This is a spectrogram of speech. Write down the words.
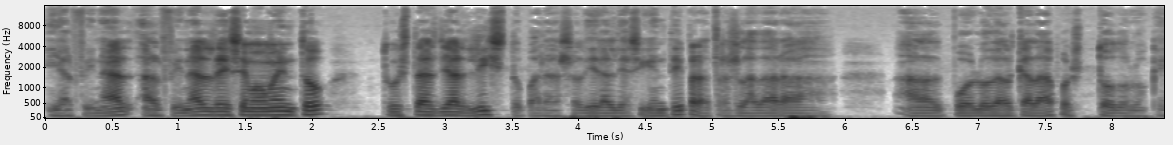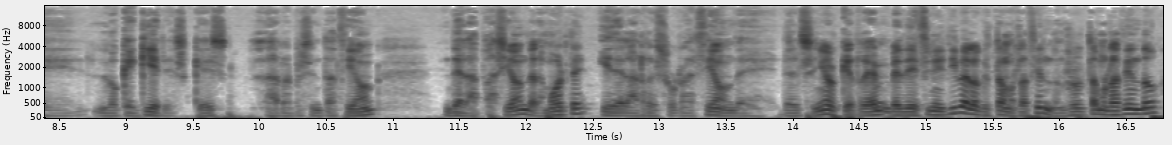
y al final, al final de ese momento, tú estás ya listo para salir al día siguiente y para trasladar a, al pueblo de Alcalá, pues todo lo que, lo que quieres, que es la representación de la pasión, de la muerte y de la resurrección de, del Señor, que en definitiva lo que estamos haciendo. Nosotros estamos haciendo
